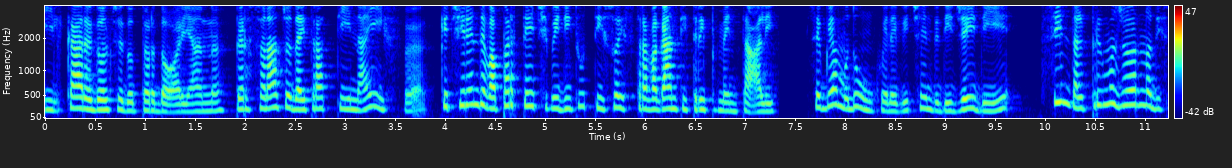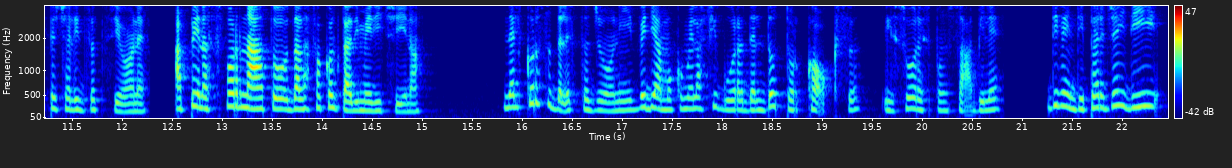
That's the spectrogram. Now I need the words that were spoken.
il caro e dolce dottor Dorian, personaggio dai tratti naif, che ci rendeva partecipi di tutti i suoi stravaganti trip mentali. Seguiamo dunque le vicende di JD sin dal primo giorno di specializzazione, appena sfornato dalla facoltà di medicina. Nel corso delle stagioni vediamo come la figura del dottor Cox, il suo responsabile, diventi per JD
